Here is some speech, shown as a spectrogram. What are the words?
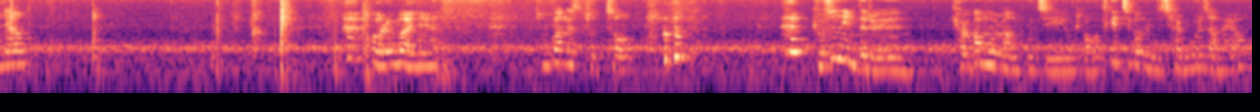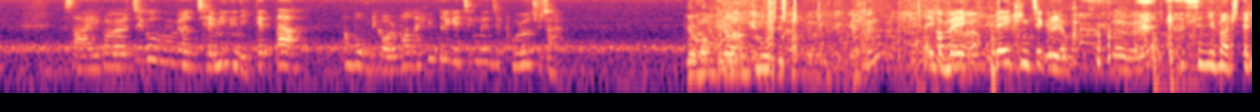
안녕. 오랜만이야. 종강에서 좋죠. 교수님들은 결과물만 보지 우리가 어떻게 찍었는지 잘 모르잖아요. 그래서 아 이걸 찍어보면 재미는 있겠다. 한번 우리가 얼마나 힘들게 찍는지 보여주자. 이거 메, 메이킹 찍으려고. 왜 왜? 교수님한테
